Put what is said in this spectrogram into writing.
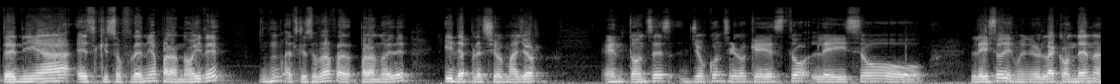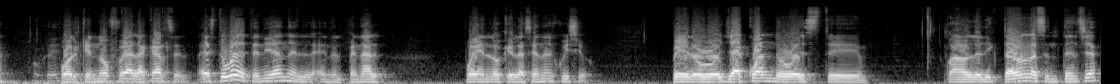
Tenía esquizofrenia paranoide, esquizofrenia pa- paranoide y depresión mayor. Entonces, yo considero que esto le hizo le hizo disminuir la condena porque no fue a la cárcel. Estuvo detenida en el, en el penal, pues en lo que le hacían el juicio. Pero ya cuando este cuando le dictaron la sentencia,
